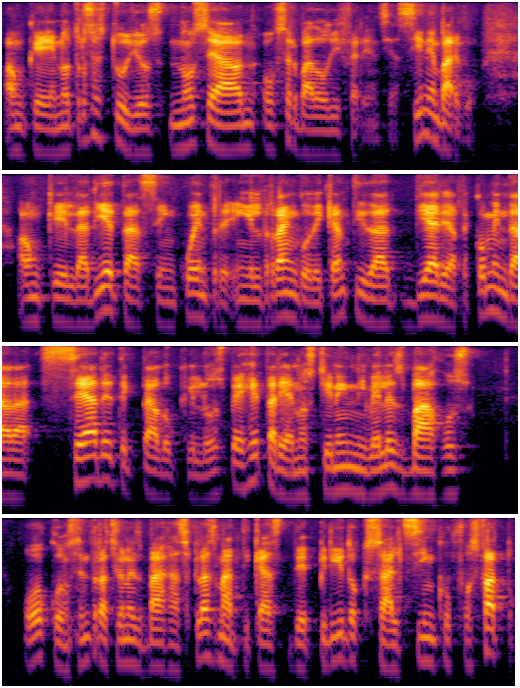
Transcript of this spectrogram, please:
aunque en otros estudios no se han observado diferencias. Sin embargo, aunque la dieta se encuentre en el rango de cantidad diaria recomendada, se ha detectado que los vegetarianos tienen niveles bajos o concentraciones bajas plasmáticas de piridoxal 5-fosfato,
